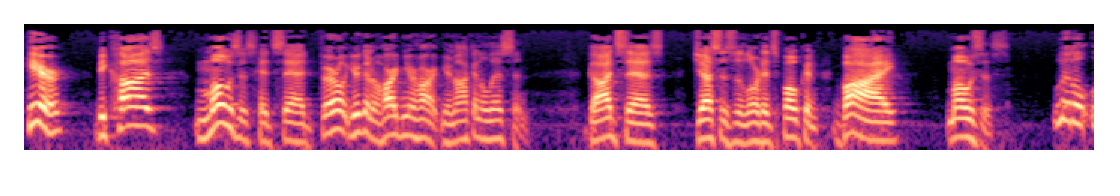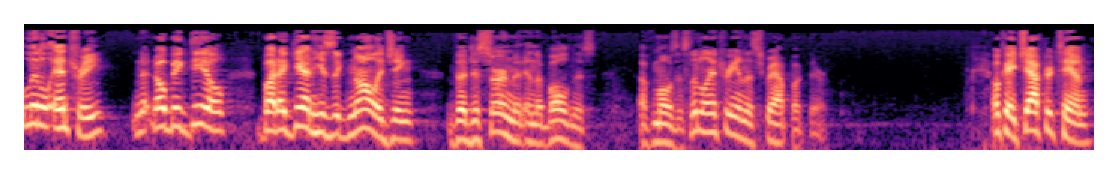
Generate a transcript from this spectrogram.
Here, because Moses had said, Pharaoh, you're going to harden your heart. You're not going to listen. God says, just as the Lord had spoken by Moses. Little, little entry, no big deal, but again, he's acknowledging the discernment and the boldness of Moses. Little entry in the scrapbook there. Okay, chapter 10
